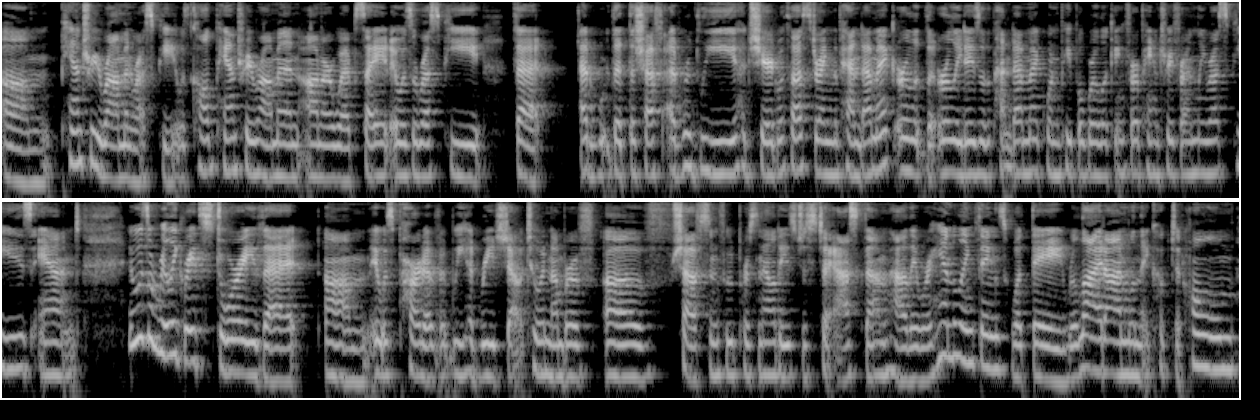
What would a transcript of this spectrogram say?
um, pantry ramen recipe. It was called Pantry Ramen on our website. It was a recipe that Edward, that the chef Edward Lee had shared with us during the pandemic, early the early days of the pandemic, when people were looking for pantry friendly recipes, and it was a really great story that um, it was part of it. We had reached out to a number of, of chefs and food personalities just to ask them how they were handling things, what they relied on when they cooked at home,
